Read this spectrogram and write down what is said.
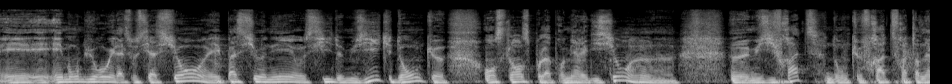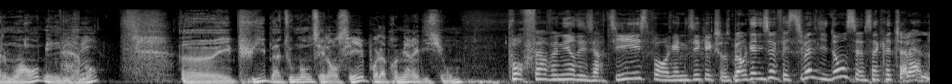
et, mon bureau et l'association est passionné aussi de musique. Donc, on se lance pour la première édition, hein, Musifrat, donc Frat Fraternel Moiran, bien évidemment. Euh, et puis, bah, tout le monde s'est lancé pour la première édition. Pour faire venir des artistes, pour organiser quelque chose. Mais organiser un festival, dis donc, c'est un sacré challenge.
